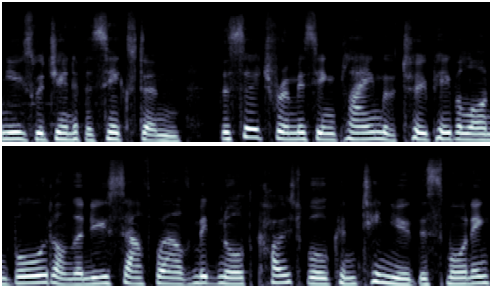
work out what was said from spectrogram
News with Jennifer Sexton. The search for a missing plane with two people on board on the New South Wales mid north coast will continue this morning.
